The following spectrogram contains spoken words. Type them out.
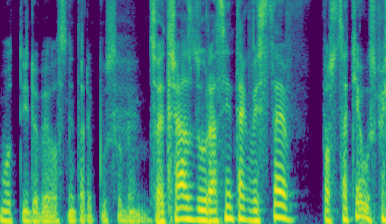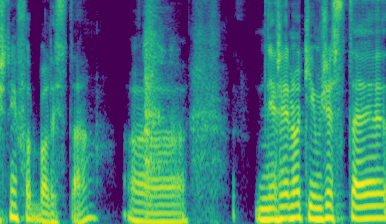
od té doby vlastně tady působím. Co je třeba zdůraznit, tak vy jste v podstatě úspěšný fotbalista. Uh, měřeno tím, že jste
